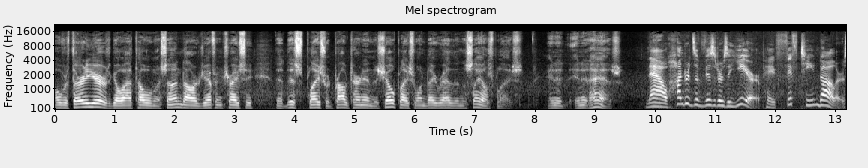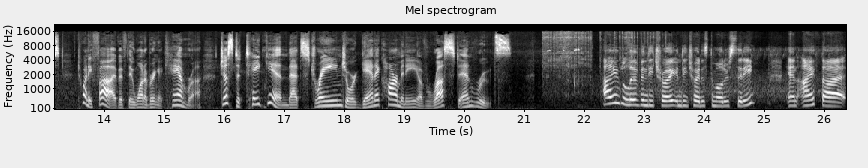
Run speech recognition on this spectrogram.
Over 30 years ago, I told my son, daughter, Jeff and Tracy, that this place would probably turn into a show place one day rather than a sales place. And it, and it has. Now, hundreds of visitors a year pay $15, 25 if they want to bring a camera, just to take in that strange organic harmony of rust and roots. I live in Detroit, and Detroit is the Motor City. And I thought,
